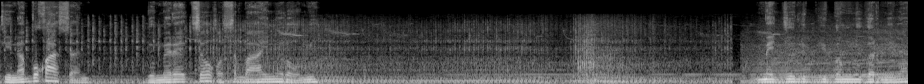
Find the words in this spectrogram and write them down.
Kinabukasan, dumiretso ako sa bahay ni Romy. Medyo liblib ang lugar nila.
